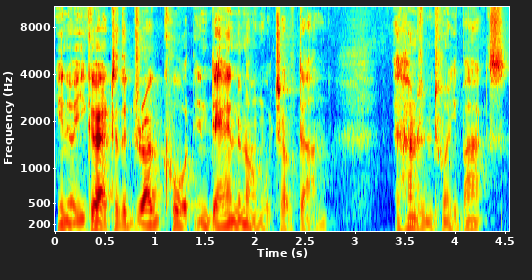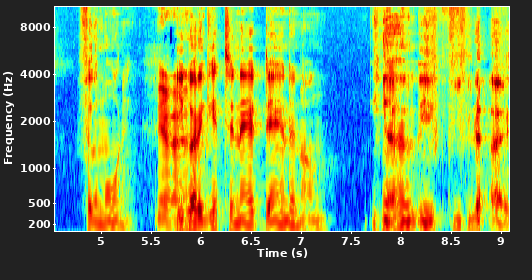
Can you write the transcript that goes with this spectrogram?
You know, you go out to the drug court in Dandenong, which I've done, 120 bucks for the morning. Yeah, You right. got to get to Dandenong. You know, you, you know,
